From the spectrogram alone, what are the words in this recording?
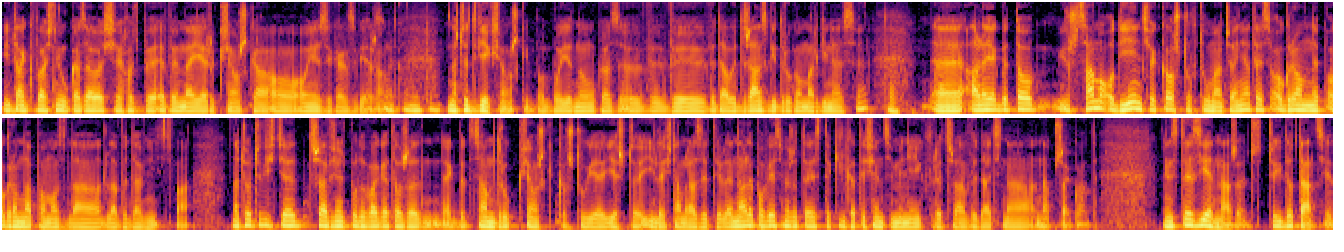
I mhm. tak właśnie ukazała się choćby Ewy Meyer książka o, o językach zwierząt. Znakomite. Znaczy dwie książki, bo, bo jedną ukaz wy, wy, wydały Drzazgi, drugą Marginesy. Tak. E, ale jakby to już samo odjęcie kosztów tłumaczenia to jest ogromny, ogromna pomoc dla, dla wydawnictwa. Znaczy oczywiście trzeba wziąć pod uwagę to, że jakby sam druk książki kosztuje jeszcze ileś tam razy tyle, no ale powiedzmy, że to jest te kilka tysięcy mniej, które trzeba wydać na, na przekład. Więc to jest jedna rzecz, czyli dotacje.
